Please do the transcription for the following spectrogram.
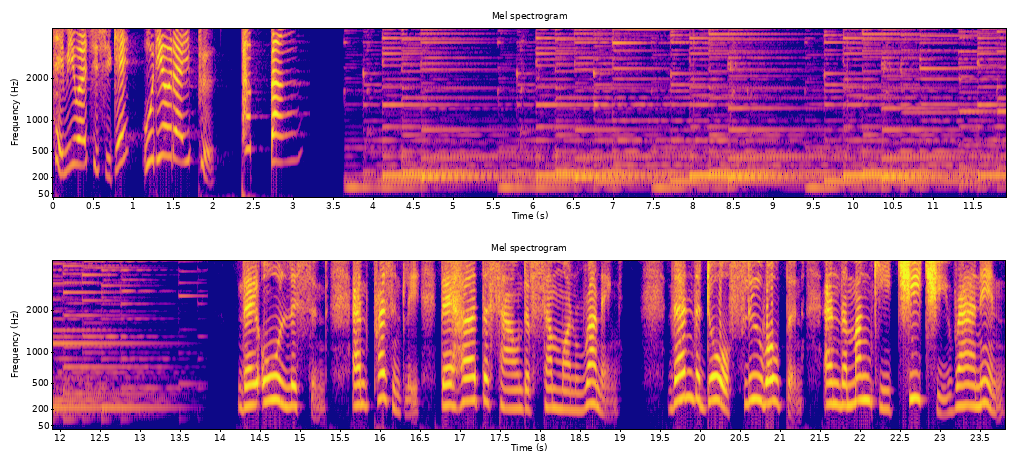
재미와 지식의 오디오 라이프 팝빵 They all listened, and presently they heard the sound of someone running. Then the door flew open, and the monkey Chi Chi ran in,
